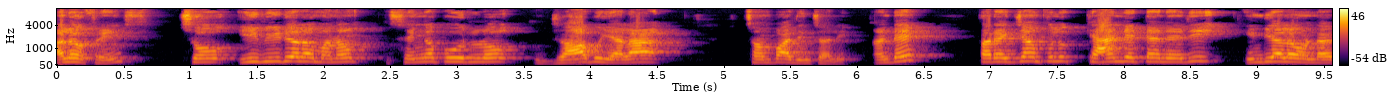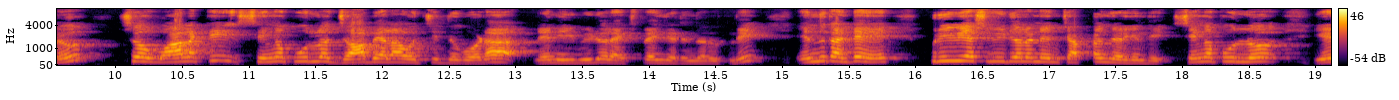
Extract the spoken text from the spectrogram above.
హలో ఫ్రెండ్స్ సో ఈ వీడియోలో మనం సింగపూర్లో జాబ్ ఎలా సంపాదించాలి? అంటే ఫర్ ఎగ్జాంపుల్ క్యాండిడేట్ అనేది ఇండియాలో ఉండరు. సో వాళ్ళకి సింగపూర్లో జాబ్ ఎలా వచ్చింది కూడా నేను ఈ వీడియోలో ఎక్స్ప్లెయిన్ చేయడం జరుగుతుంది. ఎందుకంటే ప్రీవియస్ వీడియోలో నేను చెప్పడం జరిగింది సింగపూర్లో ఏ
